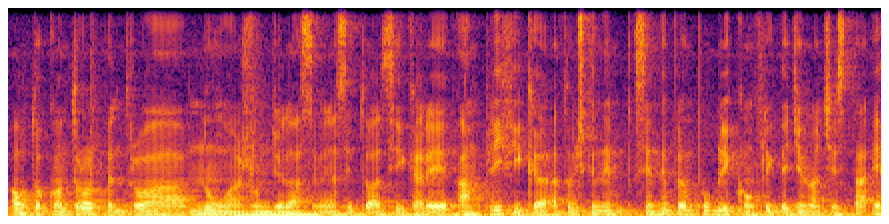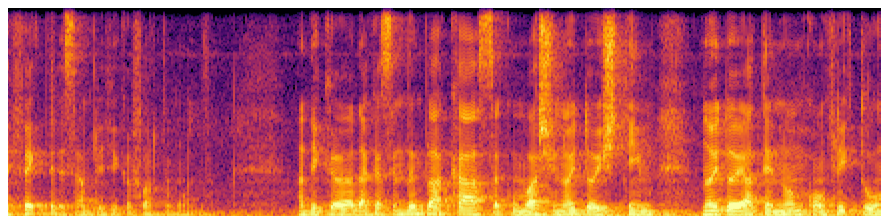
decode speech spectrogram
autocontrol pentru a nu ajunge la asemenea situații care amplifică, atunci când se întâmplă în public conflict de genul acesta, efectele se amplifică foarte mult. Adică dacă se întâmplă acasă, cumva și noi doi știm, noi doi atenuăm conflictul,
